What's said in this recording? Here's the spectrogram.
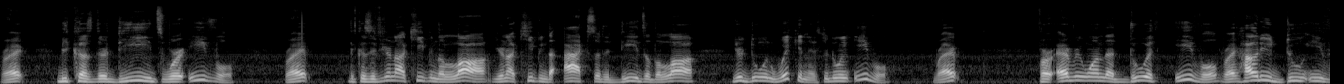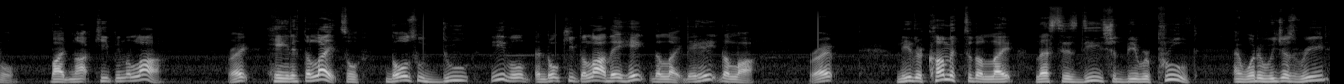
right? Because their deeds were evil, right? Because if you're not keeping the law, you're not keeping the acts or the deeds of the law, you're doing wickedness, you're doing evil, right? For everyone that doeth evil, right? How do you do evil? By not keeping the law, right? Hateth the light. So those who do evil and don't keep the law, they hate the light. They hate the law, right? Neither cometh to the light, lest his deeds should be reproved. And what did we just read?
